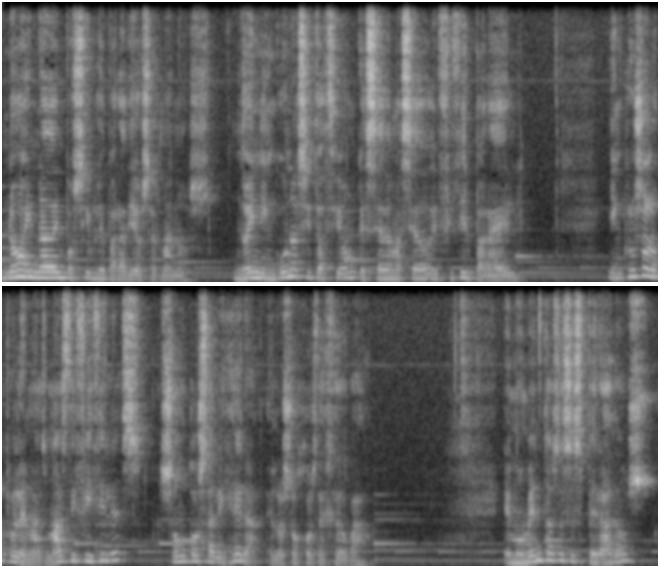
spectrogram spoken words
No hay nada imposible para Dios, hermanos. No hay ninguna situación que sea demasiado difícil para Él. Incluso los problemas más difíciles son cosa ligera en los ojos de Jehová. En momentos desesperados,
